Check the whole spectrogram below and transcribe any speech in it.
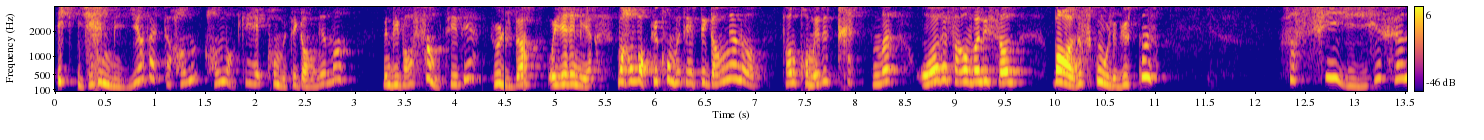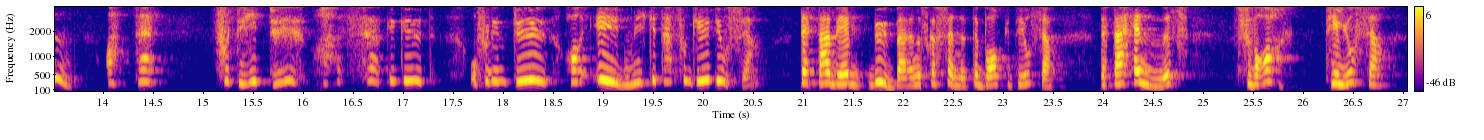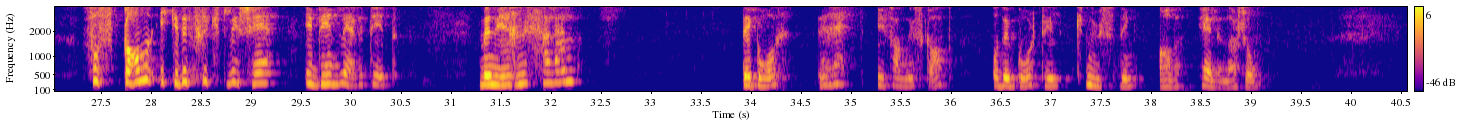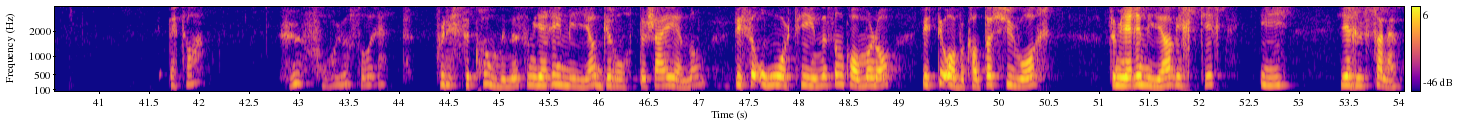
Jeremia vet du, han, han var ikke helt kommet i gang ennå. Men de var samtidig, Hulda og Jeremia. Men han var ikke kommet helt i gang ennå. For han kom i det 13. året, så han var liksom bare skolegutten. Så sier hun at eh, fordi du søker Gud, og fordi du har ydmyket deg for Gud, Josia, dette er det budbærerne skal sende tilbake til Josia. Dette er hennes svar til Josia. Så skal ikke det fryktelige skje i din levetid. Men Jerusalem, det går rett i fangenskap. Og det går til knusning av hele nasjonen. Vet du hva? Hun får jo så rett. For disse kongene som Jeremia gråter seg igjennom, disse årtiene som kommer nå, litt i overkant av 20 år, som Jeremia virker i Jerusalem.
